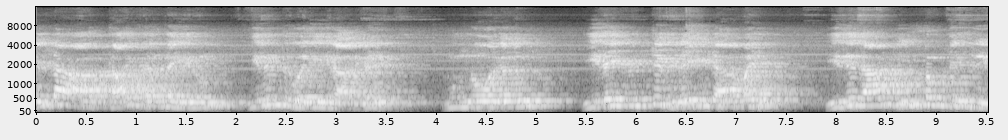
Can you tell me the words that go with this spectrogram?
எல்லா தாய் தந்தையரும் இருந்து வருகிறார்கள். முன்னோர்களும் இதை விட்டு விலகிடாமல் இதுதான் இன்பம் என்று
